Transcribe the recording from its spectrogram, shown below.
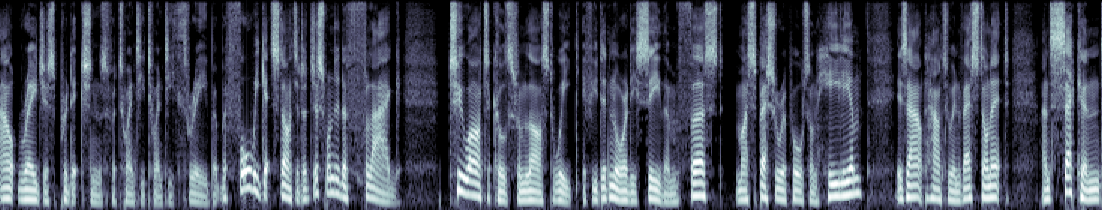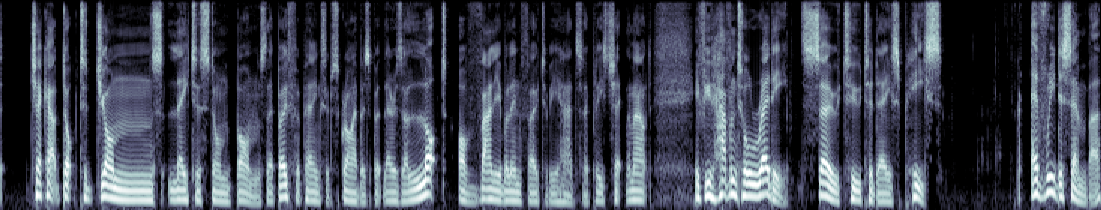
Outrageous Predictions for 2023. But before we get started, I just wanted to flag two articles from last week if you didn't already see them. First, my special report on helium is out, how to invest on it. And second, check out Dr. John's latest on bonds. They're both for paying subscribers, but there is a lot of valuable info to be had, so please check them out if you haven't already. So, to today's piece. Every December,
